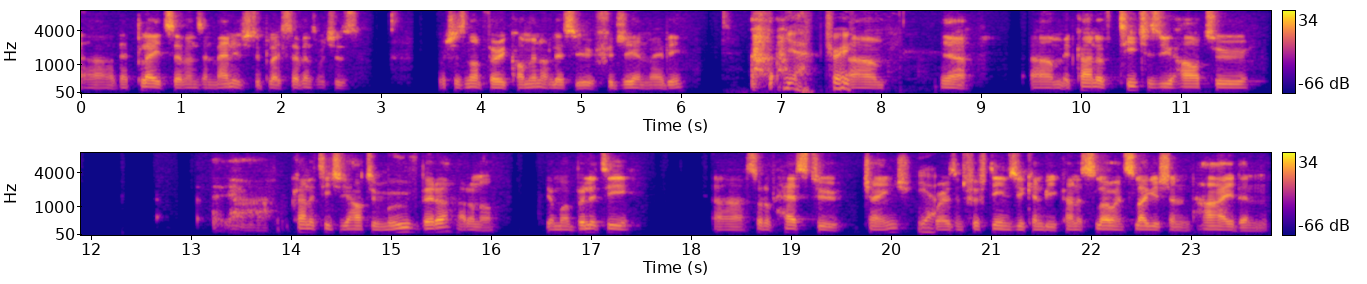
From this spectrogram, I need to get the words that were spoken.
uh, that played sevens and managed to play sevens, which is which is not very common unless you Fijian maybe. yeah, true. um, yeah, um, it kind of teaches you how to. Yeah, kind of teaches you how to move better. I don't know. Your mobility uh, sort of has to change. Yeah. Whereas in 15s, you can be kind of slow and sluggish and hide and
